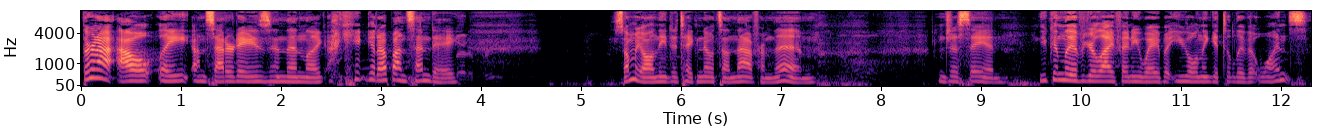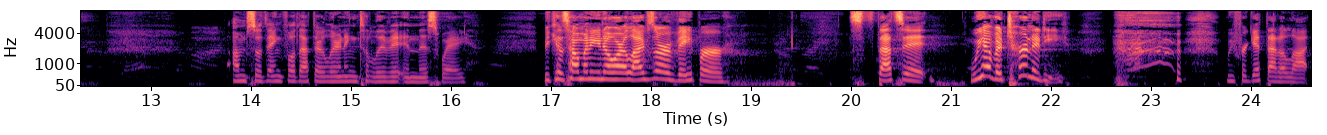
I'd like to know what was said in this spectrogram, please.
They're not out late on Saturdays and then, like, I can't get up on Sunday. Some of y'all need to take notes on that from them. I'm just saying, you can live your life anyway, but you only get to live it once. I'm so thankful that they're learning to live it in this way. Because how many know our lives are a vapor? That's it. We have eternity. we forget that a lot.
